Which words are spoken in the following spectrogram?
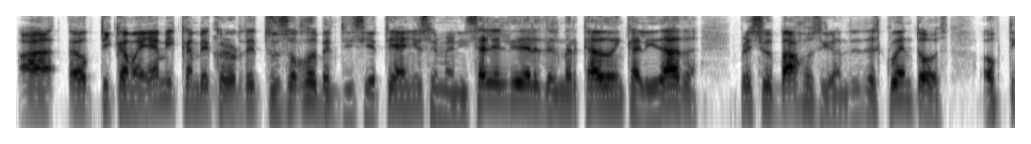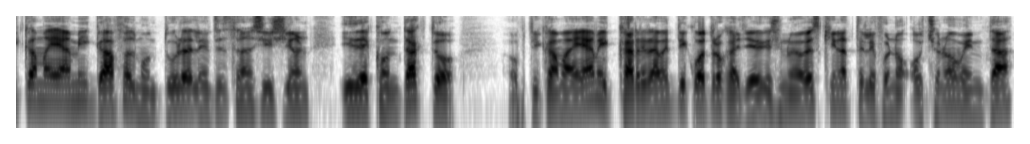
A Óptica Miami cambia el color de tus ojos 27 años en Manizales, líderes del mercado en calidad, precios bajos y grandes descuentos. Óptica Miami, gafas, monturas, lentes transición y de contacto. Óptica Miami, carrera 24, calle 19 esquina, teléfono 890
